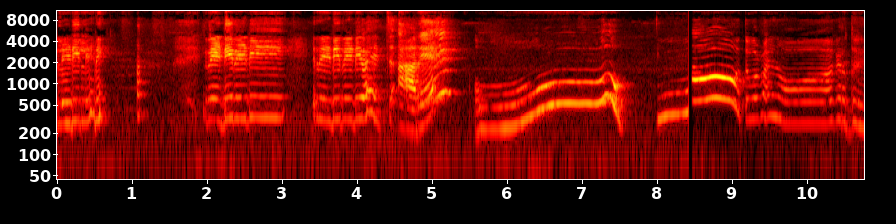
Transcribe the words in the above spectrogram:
lady lady ready ready ready ready व्हायचं. अरे! ओ ऊ. तो पण माझ्या हो करतोय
